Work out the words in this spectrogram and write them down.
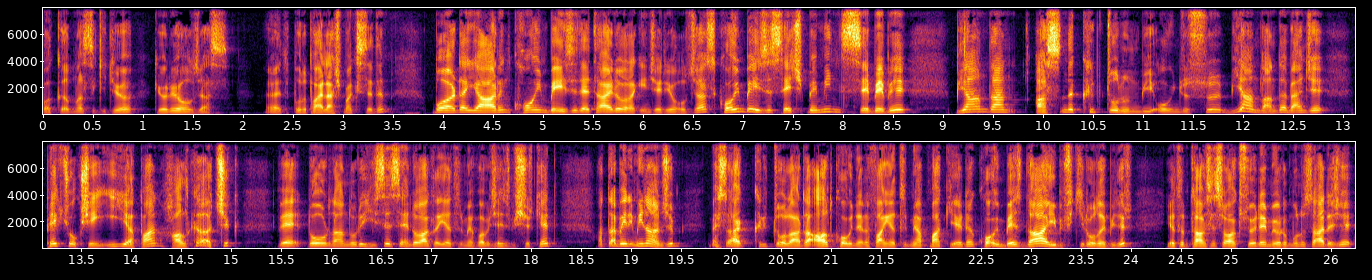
Bakalım nasıl gidiyor görüyor olacağız. Evet bunu paylaşmak istedim. Bu arada yarın Coinbase'i detaylı olarak inceliyor olacağız. Coinbase'i seçmemin sebebi bir yandan aslında kriptonun bir oyuncusu, bir yandan da bence pek çok şeyi iyi yapan, halka açık ve doğrudan doğru hisse senedi olarak da yatırım yapabileceğiz bir şirket. Hatta benim inancım mesela kriptolarda altcoin'lere falan yatırım yapmak yerine Coinbase daha iyi bir fikir olabilir. Yatırım tavsiyesi olarak söylemiyorum bunu sadece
